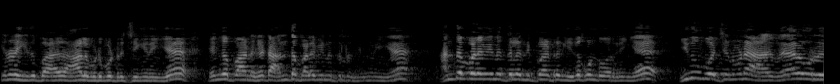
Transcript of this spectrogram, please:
என்னடா இது பா- ஆளு விடுபட்டுருச்சுங்கிறீங்க. எங்க பாண்டு கேட்டா அந்த பலவீனத்தில் இருக்குங்கிறீங்க அந்த பலவீனத்துல நிப்பாட்டுக்கு இதை கொண்டு வர்றீங்க. இதுவும் போச்சுன்னு வேற ஒரு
